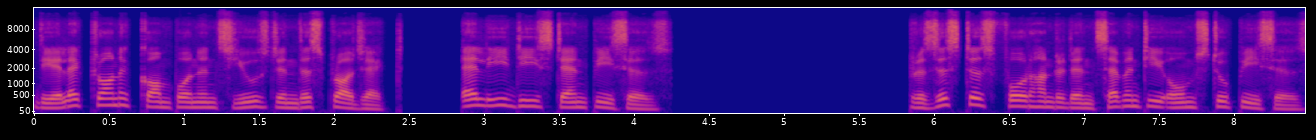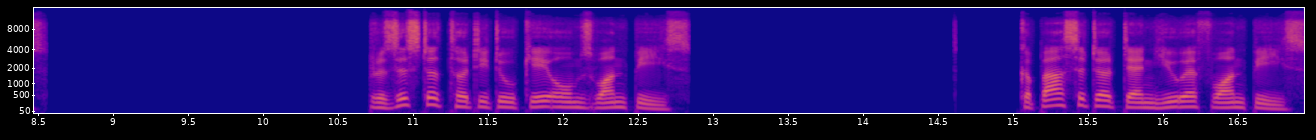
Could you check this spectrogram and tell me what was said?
The electronic components used in this project. LEDs 10 pieces. Resistors 470 ohms 2 pieces. Resistor 32k ohms 1 piece. Capacitor 10 UF 1 piece.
